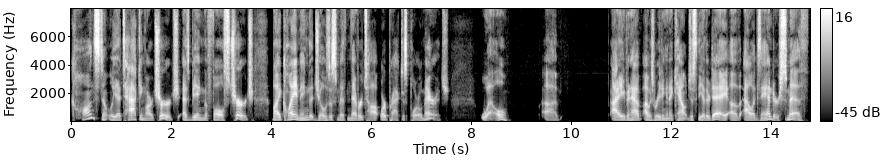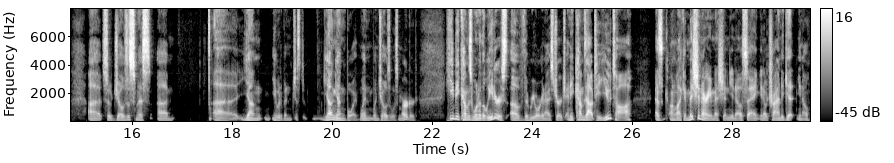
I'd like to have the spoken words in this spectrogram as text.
constantly attacking our church as being the false church by claiming that Joseph Smith never taught or practiced plural marriage. Well, uh, I even have I was reading an account just the other day of Alexander Smith uh, so Joseph Smith's uh, uh, young, he would have been just a young, young boy when when Joseph was murdered. He becomes one of the leaders of the reorganized church, and he comes out to Utah as on like a missionary mission, you know, saying, you know, trying to get, you know,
